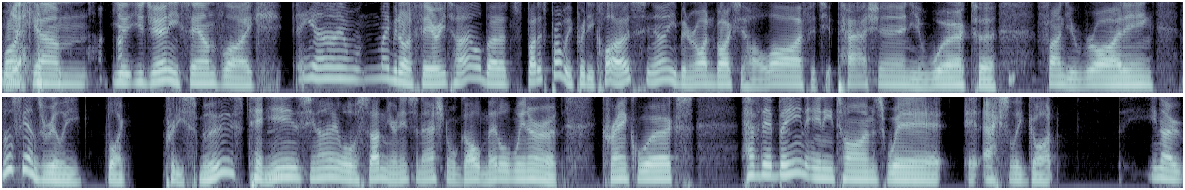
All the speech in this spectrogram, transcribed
Like, um, your your journey sounds like, yeah, maybe not a fairy tale, but it's but it's probably pretty close. You know, you've been riding bikes your whole life. It's your passion. You work to fund your riding. It all sounds really like pretty smooth. Ten mm. years, you know, all of a sudden you're an international gold medal winner at Crankworx. Have there been any times where it actually got, you know,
